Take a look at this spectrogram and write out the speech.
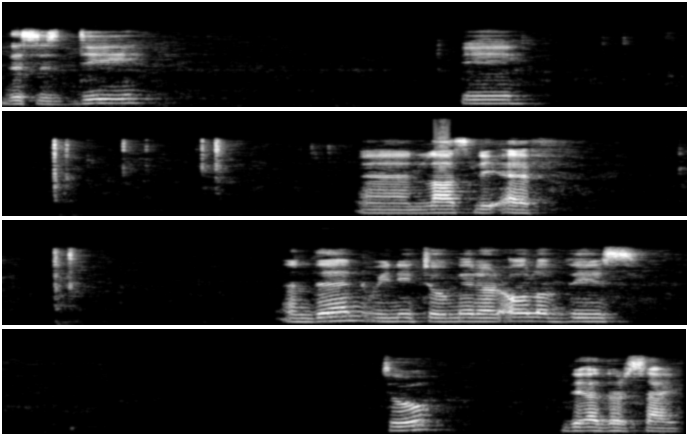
This is D. E. And lastly F. And then we need to mirror all of these to the other side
